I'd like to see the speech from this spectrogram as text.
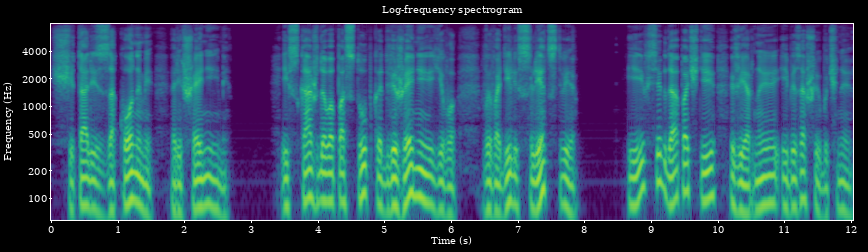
считались законами, решениями. Из каждого поступка, движения его выводили следствие, и всегда почти верные и безошибочные.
